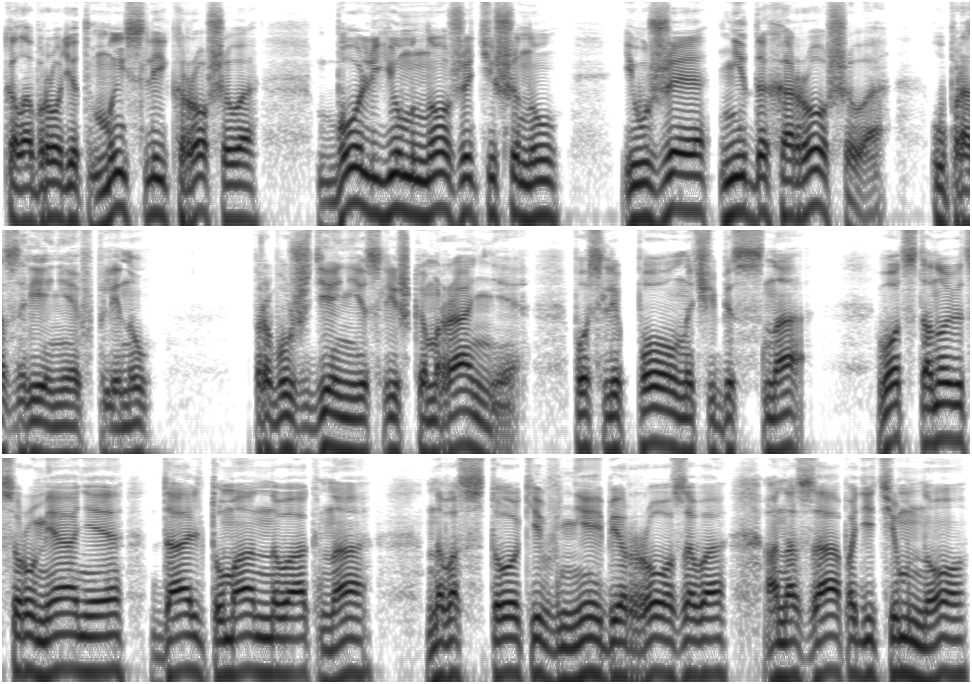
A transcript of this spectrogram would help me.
колобродит мыслей крошево, болью множе тишину, и уже не до хорошего у прозрения в плену. Пробуждение слишком раннее, после полночи без сна, вот становится румянее даль туманного окна, на востоке в небе розово, а на западе темно,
